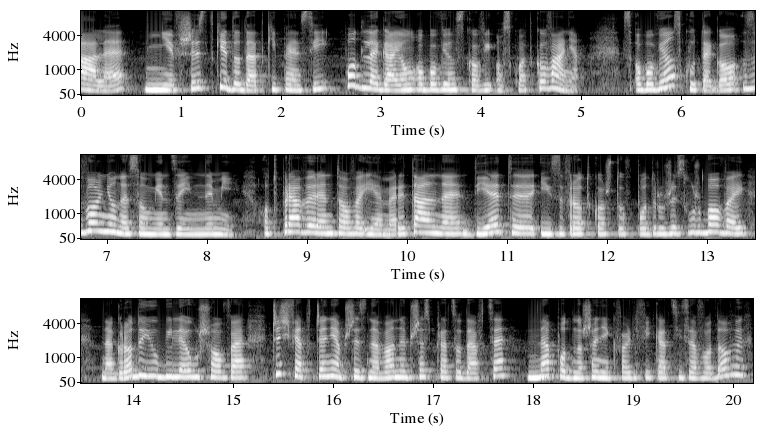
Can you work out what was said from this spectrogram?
ale nie wszystkie dodatki pensji podlegają obowiązkowi oskładkowania. Z obowiązku tego zwolnione są m.in. odprawy rentowe i emerytalne, diety i zwrot kosztów podróży służbowej, nagrody jubileuszowe czy świadczenia przyznawane przez pracodawcę na podnoszenie kwalifikacji zawodowych,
